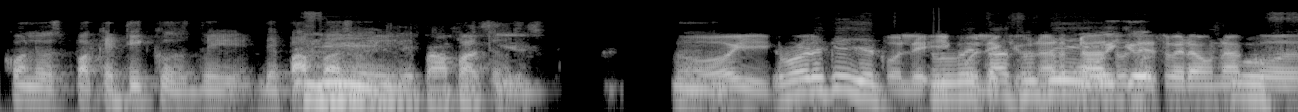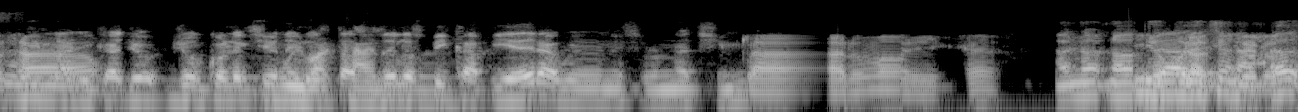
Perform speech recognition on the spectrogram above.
con los paqueticos de, de papas. o Sí, de papas eso. No, y, que yo cole- coleccionar de... tazos, yo- eso era una Uf, Uy, cosa. marica, yo, yo coleccioné los tazos de los picapiedra, güey. Eso era una chimba. Claro, marica. No, no, no, yo coleccionaba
